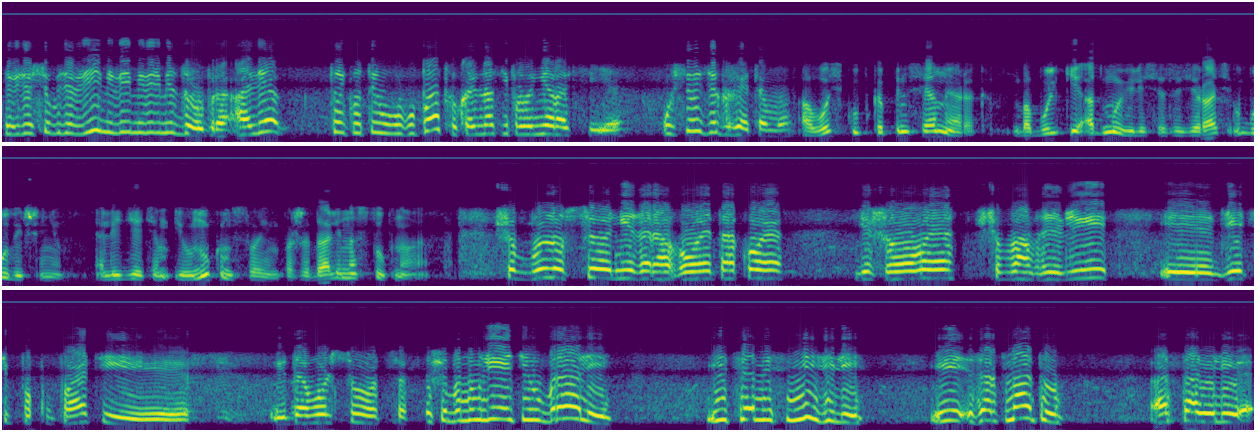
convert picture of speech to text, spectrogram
дзе все будзе вельмі вельмі вельмі добра, але только у тым выпадку, калі нас не не Расія. Усё ідзе к гэтаму. А вось кубка пенсіянерак. Бабулькі адмовіліся зазіраць у будучыню, але дзецям і ўнукам сваім пажадалі наступнага. Чтоб было все недорогое такое, дешевое, чтобы могли и дети покупать и, и довольствоваться. Чтобы нули эти убрали, и цены снизили, и зарплату оставили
